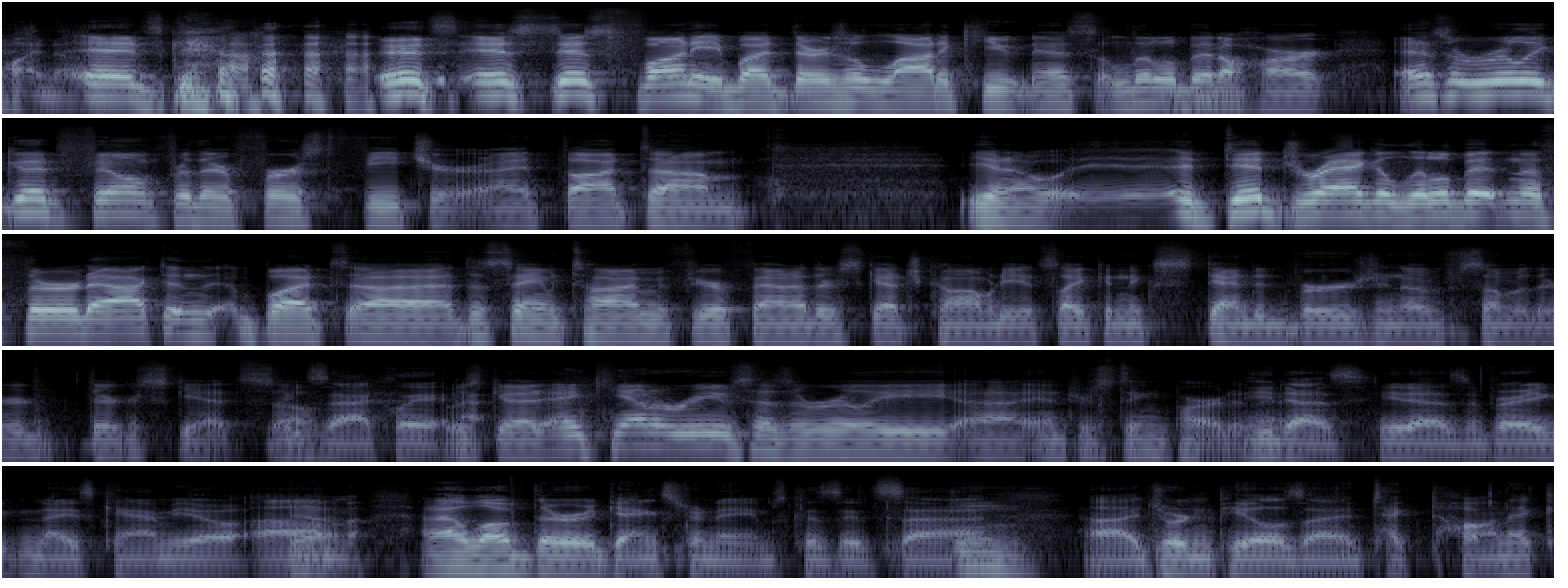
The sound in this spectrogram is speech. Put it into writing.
Why not? It's it's it's just funny, but there's a lot of cuteness, a little Mm-hmm. bit of heart, and it's a really good film for their first feature. I thought, um, you know, it did drag a little bit in the third act, and but uh, at the same time, if you're a fan of their sketch comedy, it's like an extended version of some of their their skits. So Exactly. it was good. And Keanu Reeves has a really uh, interesting part in He it. He does. He does a very nice cameo. Um, Yeah. And I love their gangster names because it's uh, Mm. uh, Jordan Peele is uh, Tectonic.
